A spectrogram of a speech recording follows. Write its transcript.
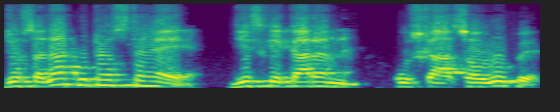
जो सदा कुटस्थ है, जिसके कारण उसका स्वरूप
